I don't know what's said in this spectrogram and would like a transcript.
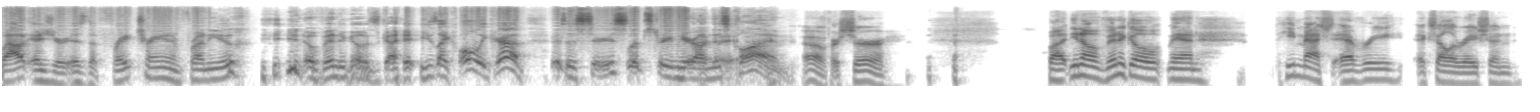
out as your as the freight train in front of you, you know Vindigo's guy. He's like, "Holy crap! There's a serious slipstream here on this climb." Oh, for sure. but you know, Vinigo, man, he matched every acceleration.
